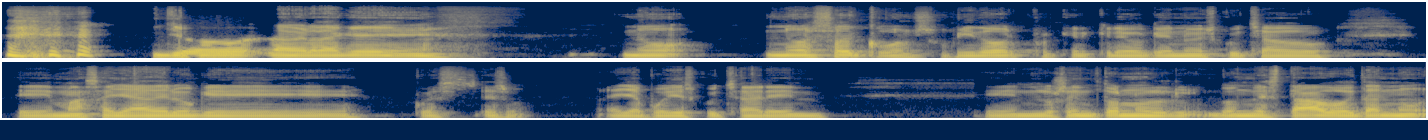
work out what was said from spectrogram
Yo, la verdad que no, no soy consumidor porque creo que no he escuchado eh, más allá de lo que, pues eso, ella podía escuchar en, los entornos donde he estado y tal. No,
